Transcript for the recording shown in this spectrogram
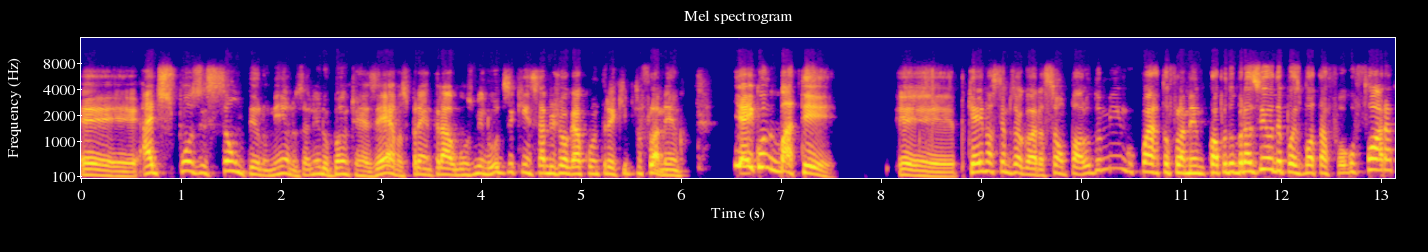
é, à disposição, pelo menos, ali no banco de reservas, para entrar alguns minutos e, quem sabe, jogar contra a equipe do Flamengo. E aí, quando bater. É, porque aí nós temos agora São Paulo domingo, quarto Flamengo Copa do Brasil, depois Botafogo fora,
